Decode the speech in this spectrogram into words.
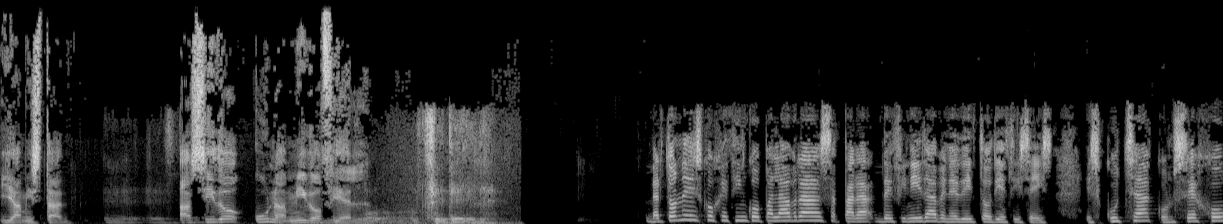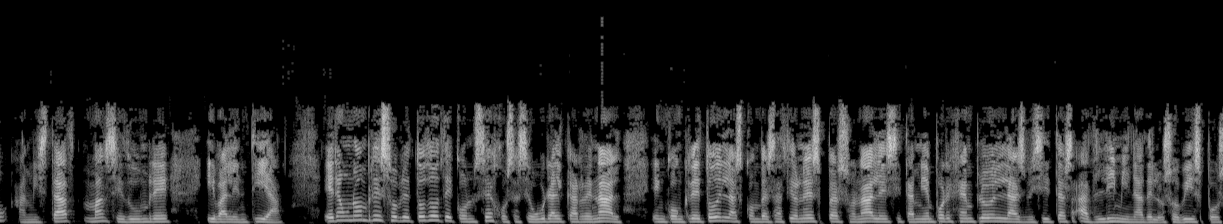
y amistad. Ha sido un amigo fiel. Bertone escoge cinco palabras para definir a Benedicto XVI. Escucha, consejo, amistad, mansedumbre y valentía. Era un hombre sobre todo de consejos, asegura el cardenal, en concreto en las conversaciones personales y también, por ejemplo, en las visitas ad limina de los obispos.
